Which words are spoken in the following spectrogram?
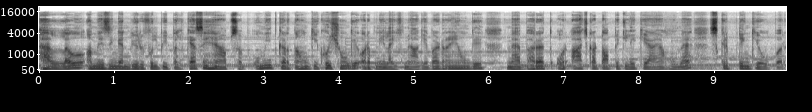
Hello amazing and beautiful people कैसे हैं आप सब? उम्मीद करता हूँ कि खुश होंगे और अपनी लाइफ में आगे बढ़ रहे होंगे। मैं भरत और आज का टॉपिक लेके आया हूँ मैं स्क्रिप्टिंग के ऊपर।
